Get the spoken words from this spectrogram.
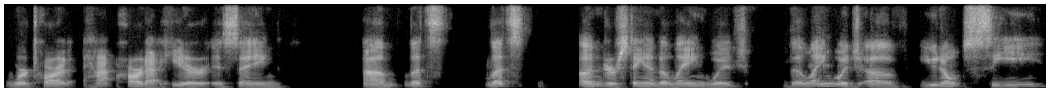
worked hard hard at here is saying um, let's let's understand a language the language of you don't see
